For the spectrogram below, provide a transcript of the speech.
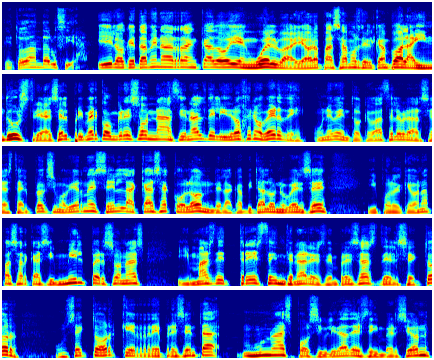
de toda Andalucía. Y lo que también ha arrancado hoy en Huelva, y ahora pasamos del campo a la industria, es el primer Congreso Nacional del Hidrógeno Verde, un evento que va a celebrarse hasta el próximo viernes en la Casa Colón de la capital onubense y por el que van a pasar casi mil personas y más de tres centenares de empresas del sector un sector que representa unas posibilidades de inversión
